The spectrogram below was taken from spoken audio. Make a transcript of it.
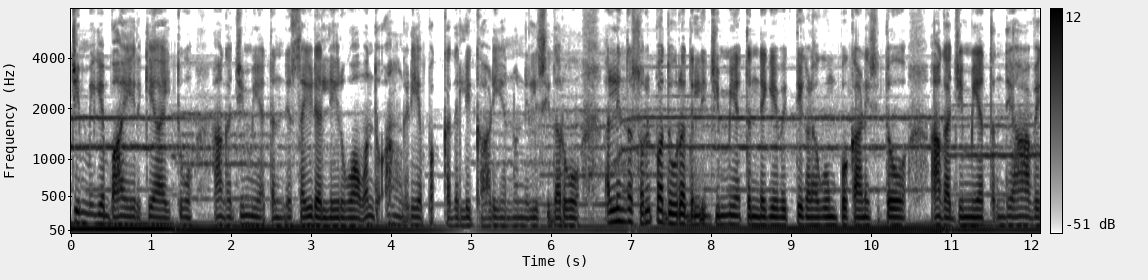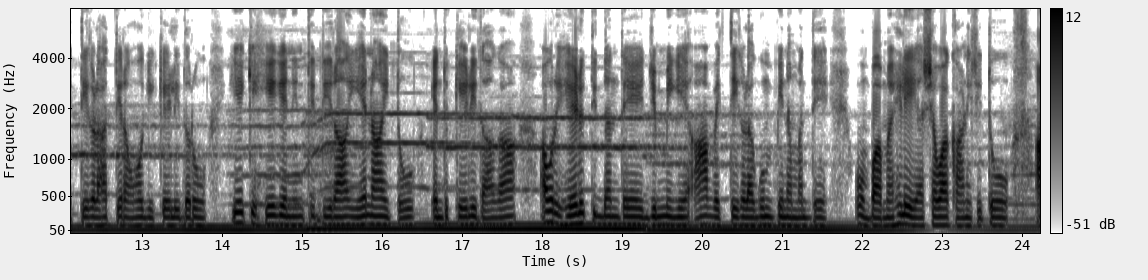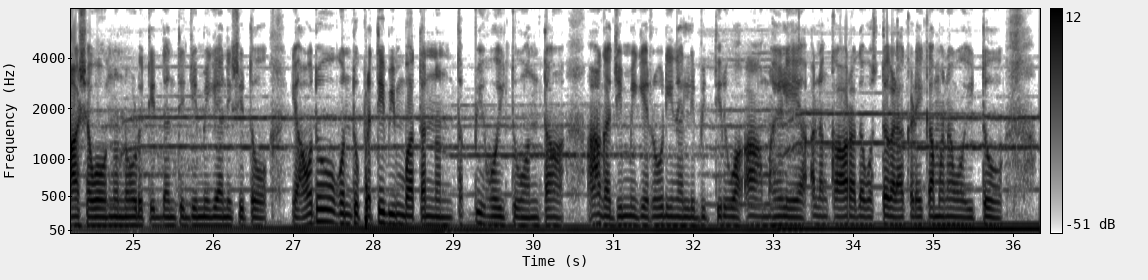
ಜಿಮ್ಮಿಗೆ ಬಾಯಾರಿಕೆ ಆಯಿತು. ಆಗ ಜಿಮ್ಮಿಯ ತಂದೆ ಸೈಡಲ್ಲಿರುವ ಒಂದು ಅಂಗಡಿಯ ಪಕ್ಕದಲ್ಲಿ ಗಾಡಿಯನ್ನು ನಿಲ್ಲಿಸಿದರು. ಅಲ್ಲಿಂದ ಸ್ವಲ್ಪ ದೂರದಲ್ಲಿ ಜಿಮ್ಮಿಯ ತಂದೆಗೆ ವ್ಯಕ್ತಿಗಳ ಗುಂಪು ಕಾಣಿಸಿತು. ಆಗ ಜಿಮ್ಮಿಯ ತಂದೆ ಆ ವ್ಯಕ್ತಿಗಳ ಹತ್ತಿರ ಹೋಗಿ ಕೇಳಿದರು, ಏಕೆ ಹೇಗೆ ನಿಂತಿದ್ದೀರಾ? ಏನಾಯಿತು? ಎಂದು ಕೇಳಿದಾಗ, ಅವರು ಹೇಳುತ್ತಿದ್ದಂತೆ ಜಿಮ್ಮಿಗೆ ಆ ವ್ಯಕ್ತಿಗಳ ಗುಂಪಿನ ಮಧ್ಯೆ ಒಬ್ಬ ಮಹಿಳೆಯ ಶವ ಕಾಣಿಸಿತು. ಆ ಶವವನ್ನು ನೋಡುತ್ತಿದ್ದಂತೆ ಜಿಮ್ಮಿಗೆ ಅನಿಸಿತು, ಯಾವುದೋ ಒಂದು ಪ್ರತಿಬಿಂಬ ತನ್ನನ್ನು ತಪ್ಪಿ ಹೋಯಿತು ಅಂತ. ಆಗ ಜಿಮ್ಮಿಗೆ ರೋಡಿನಲ್ಲಿ ಬಿದ್ದಿರುವ ಆ ಮಹಿಳೆಯ ಅಲಂಕಾರದ ವಸ್ತುಗಳ ಕಡೆ ಗಮನ ಹೋಯಿತು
